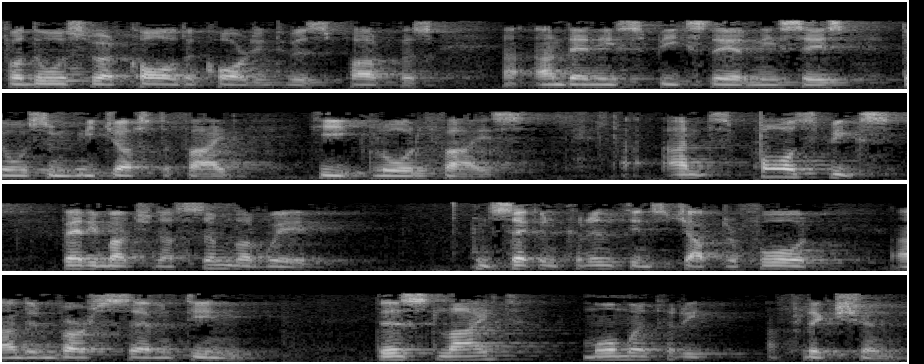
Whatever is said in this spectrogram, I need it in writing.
for those who are called according to his purpose. And then he speaks there and he says, Those whom he justified, he glorifies. And Paul speaks very much in a similar way in 2 Corinthians chapter 4 and in verse 17. This light, momentary affliction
